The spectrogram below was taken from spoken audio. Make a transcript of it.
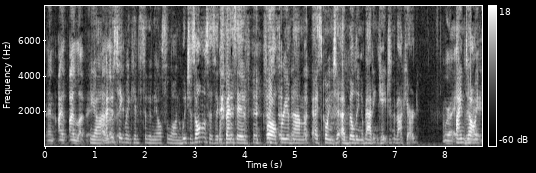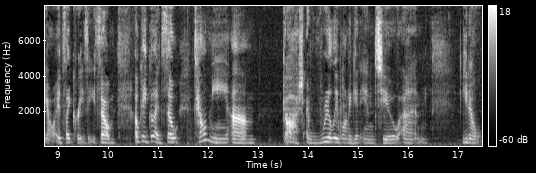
And I, I love it. Yeah, I, love just it. take my kids to the nail salon, which is almost as expensive for all three of them as going to uh, building a batting cage in the backyard. Right. I'm telling right. you, it's like crazy. So, okay, good. So, tell me, um, gosh, I really want to get into, um, you know,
